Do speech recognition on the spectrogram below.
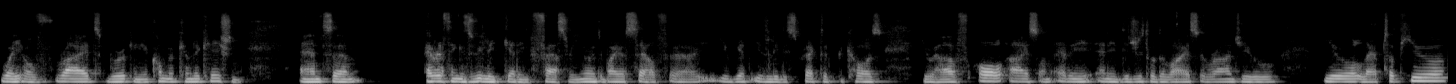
way of write, working, and communication and um, everything is really getting faster. You know it by yourself. Uh, you get easily distracted because you have all eyes on any any digital device around you, your laptop, your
